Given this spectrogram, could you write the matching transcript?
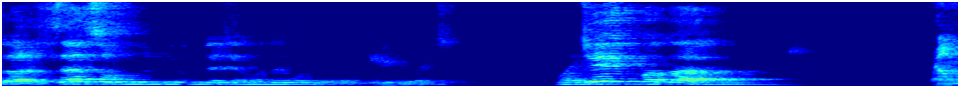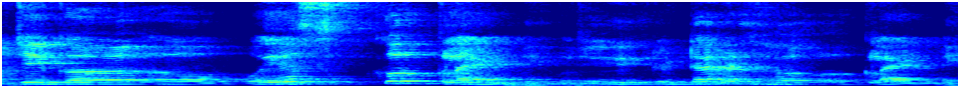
गरजा समजून घेऊन त्याच्यामध्ये गुंतवणूक केली पाहिजे. म्हणजे बघा आमचे एका वयस्कर क्लायंटने म्हणजे रिटायर्ड क्लायंटने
